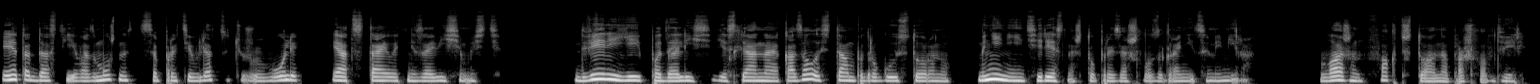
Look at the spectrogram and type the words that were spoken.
и это даст ей возможность сопротивляться чужой воле и отстаивать независимость. Двери ей подались, если она оказалась там по другую сторону. Мне не интересно, что произошло за границами мира. Важен факт, что она прошла в дверь.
